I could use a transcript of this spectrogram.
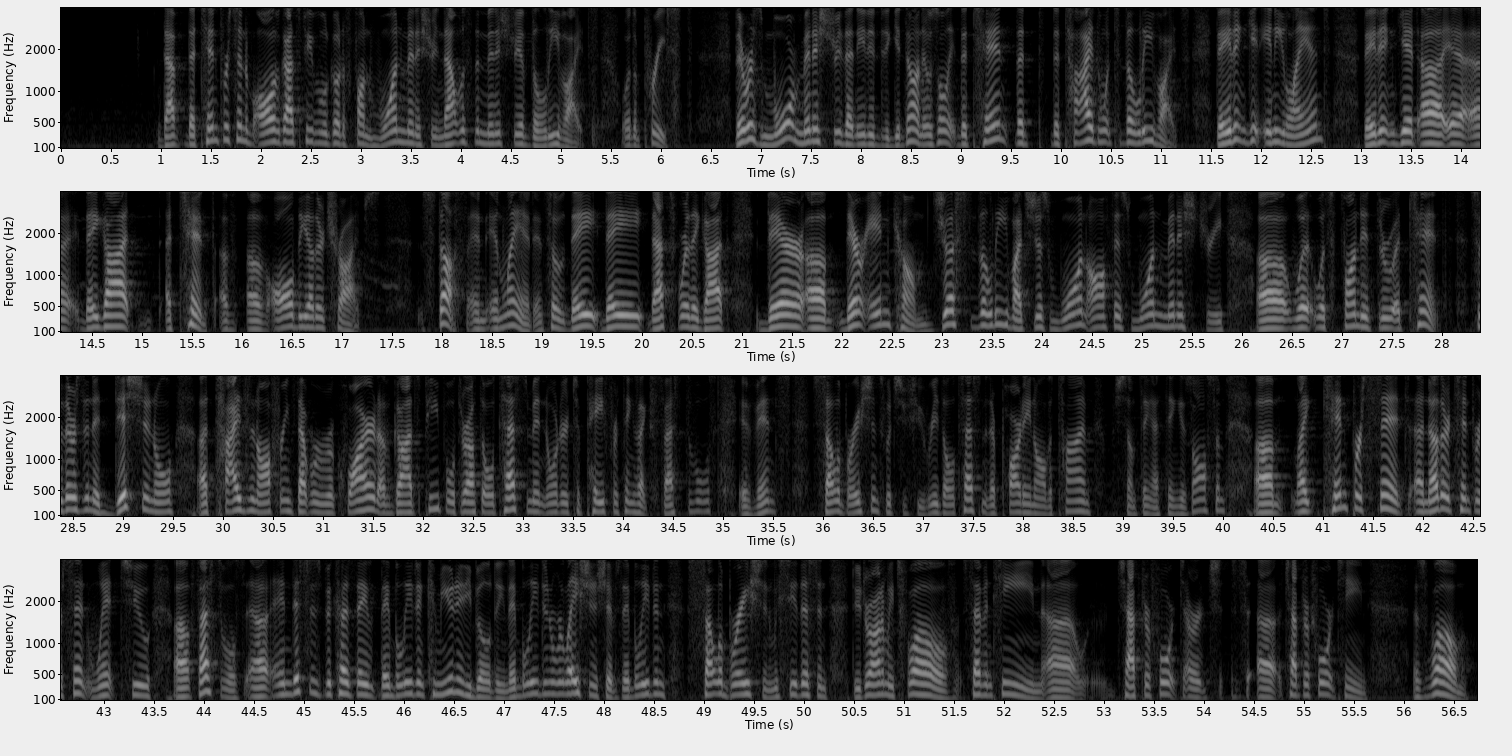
That, the 10% of all of God's people would go to fund one ministry, and that was the ministry of the Levites or the priest. There was more ministry that needed to get done. It was only the ten, the, the tithe went to the Levites. They didn't get any land. They didn't get, uh, uh, uh, they got a tenth of, of all the other tribes stuff and, and land. And so they, they that's where they got their, uh, their income. Just the Levites, just one office, one ministry uh, was funded through a tenth. So there was an additional uh, tithes and offerings that were required of God's people throughout the Old Testament in order to pay for things like festivals, events, celebrations, which if you read the Old Testament, they're partying all the time, which is something I think is awesome. Um, like 10%, another 10% went to uh, festivals. Uh, and this is because they, they believed in community building, they believed in relationships, they believed in celebration. We see this in Deuteronomy 12, 17, uh, chapter, 14, or, uh, chapter 14 as well.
